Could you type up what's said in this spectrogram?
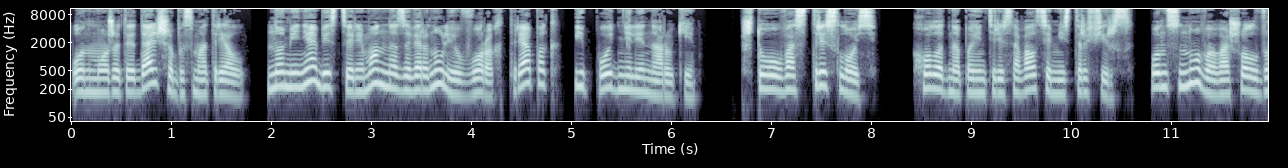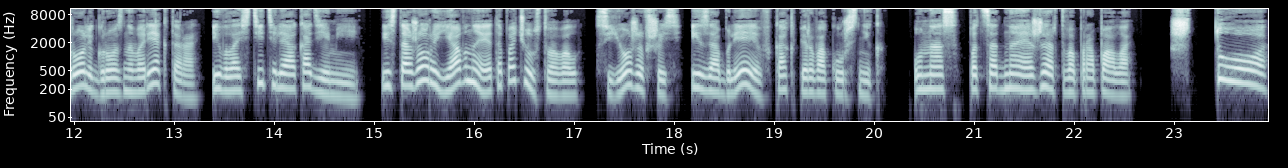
Он, может, и дальше бы смотрел. Но меня бесцеремонно завернули в ворох тряпок и подняли на руки. «Что у вас тряслось?» Холодно поинтересовался мистер Фирс. Он снова вошел в роль грозного ректора и властителя академии. И стажер явно это почувствовал, съежившись и заблеев, как первокурсник. «У нас подсадная жертва пропала». «Что?»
